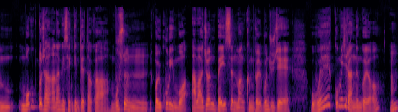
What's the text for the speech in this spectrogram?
음, 목욕도 잘 안 하게 생긴 데다가 무슨 얼굴이 뭐 아마존 베이슨만큼 넓은 주제에 왜 꾸미질 않는 거요? 응?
